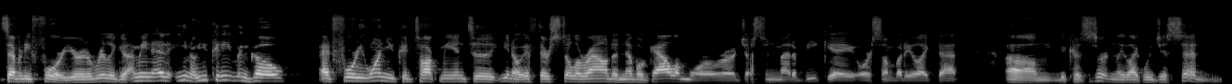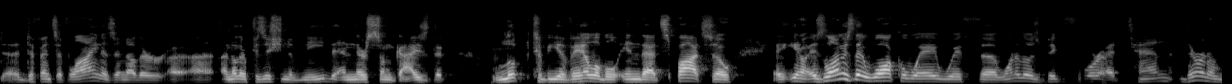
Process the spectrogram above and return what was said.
74 you're at a really good i mean at, you know you could even go at 41 you could talk me into you know if they're still around a neville gallimore or a justin madubuike or somebody like that um, because certainly, like we just said, uh, defensive line is another uh, uh, another position of need, and there's some guys that look to be available in that spot. So, you know, as long as they walk away with uh, one of those big four at ten, they're in a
